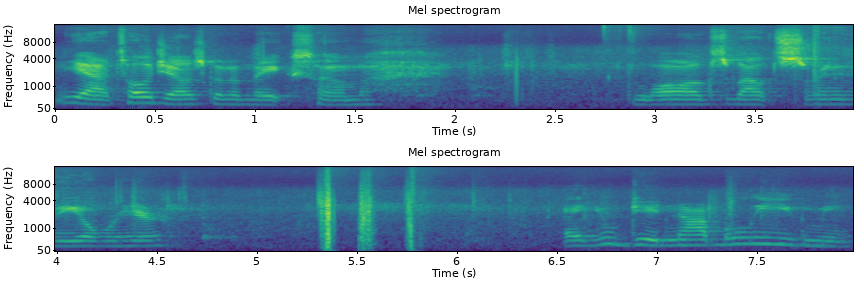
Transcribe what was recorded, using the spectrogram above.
yeah, I told you I was going to make some vlogs about Serenity over here. And you did not believe me.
